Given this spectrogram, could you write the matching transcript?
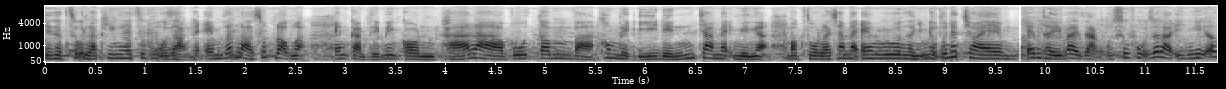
Thì thực sự là khi nghe sư phụ giảng thì em rất là xúc động ạ. Em cảm thấy mình còn khá là vô tâm và không để ý đến cha mẹ mình ạ. Mặc dù là cha mẹ em luôn dành những điều tốt nhất cho em. Em thấy bài giảng của sư phụ rất là ý nghĩa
